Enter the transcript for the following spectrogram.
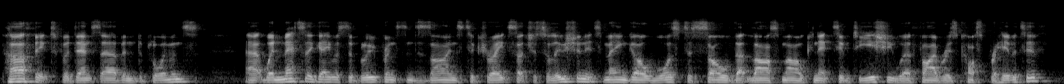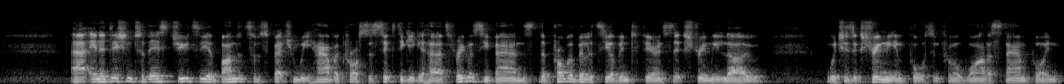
perfect for dense urban deployments. Uh, when Meta gave us the blueprints and designs to create such a solution, its main goal was to solve that last mile connectivity issue where fiber is cost prohibitive. Uh, in addition to this, due to the abundance of spectrum we have across the 60 gigahertz frequency bands, the probability of interference is extremely low which is extremely important from a wireless standpoint.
